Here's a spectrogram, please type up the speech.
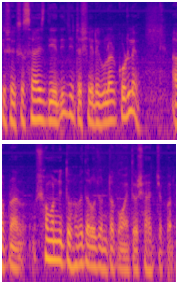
কিছু এক্সারসাইজ দিয়ে দিই, যেটা সে রেগুলার করলে আপনার সমন্বিতভাবে তার ওজনটা কমাতেও সাহায্য করে।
